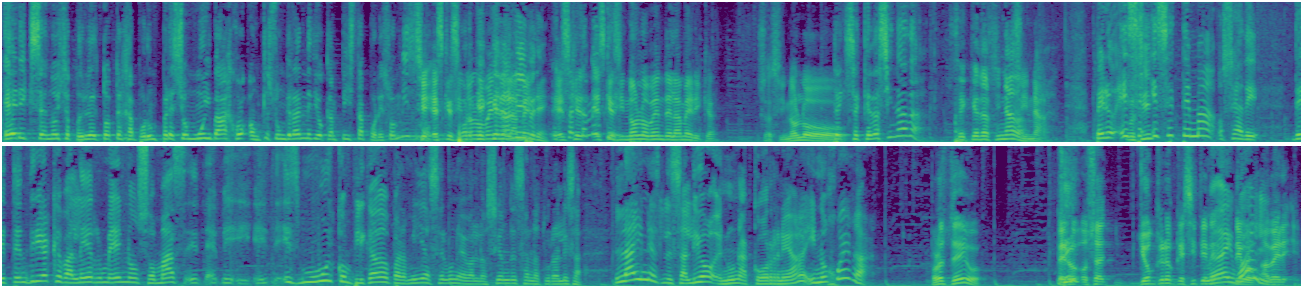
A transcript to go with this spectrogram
Eriksen hoy se podría ir al Tottenham por un precio muy bajo, aunque es un gran mediocampista por eso mismo. Sí, es que si no Porque lo vende queda libre. Es que, es que si no lo vende el América, o sea, si no lo... Te- se queda sin nada. Se queda sin nada. Sin nada. Pero ese, Pues sí. ese tema, o sea, de, de tendría que valer menos o más, eh, eh, eh, es muy complicado para mí hacer una evaluación de esa naturaleza. Laines le salió en una córnea y no juega. Por eso te digo. Pero, Sí. o sea, yo creo que sí tiene. Me da digo, igual. a ver,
